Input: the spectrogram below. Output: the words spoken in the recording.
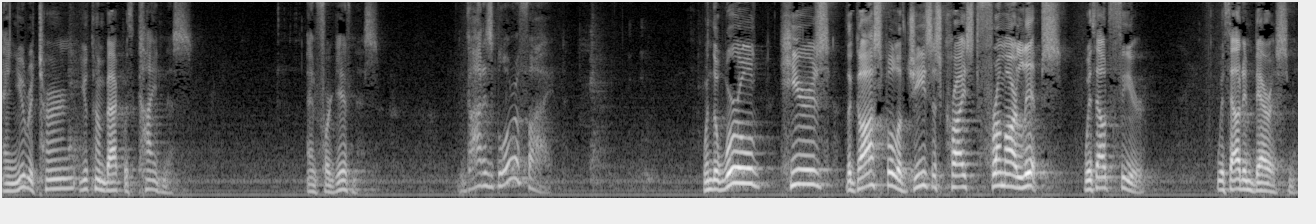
and you return, you come back with kindness and forgiveness. God is glorified. When the world hears the gospel of Jesus Christ from our lips without fear, without embarrassment,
